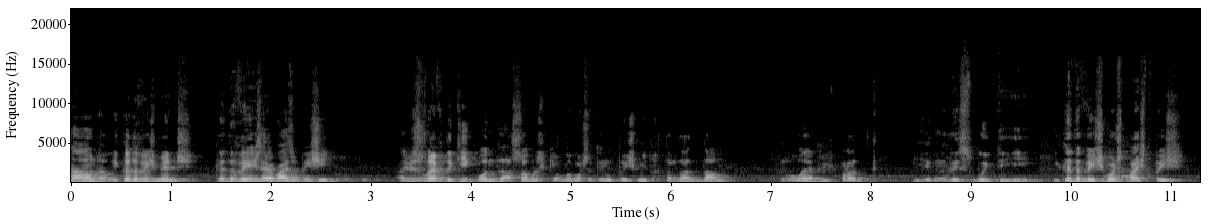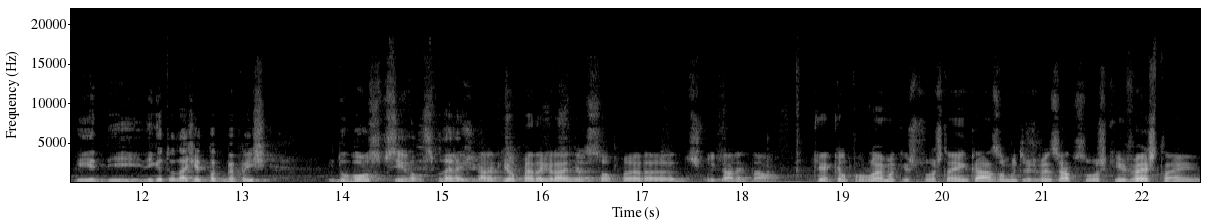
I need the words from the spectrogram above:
Não, não, e cada vez menos. Cada vez é mais o peixinho. Às vezes levo daqui quando há sobras, porque ele não gosta de ter o peixe muito retardado, dá-me. Eu levo e pronto. E agradeço muito e, e cada vez gosto mais de peixe. E, e digo a toda a gente para comer peixe. E do bom, se possível, se puderem. chegar aqui ao pé da grelha só para te explicar então que é aquele problema que as pessoas têm em casa. Muitas vezes há pessoas que investem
